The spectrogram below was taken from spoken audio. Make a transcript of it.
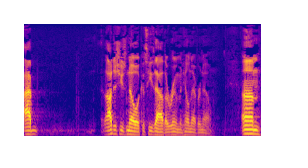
I, I'll just use Noah because he's out of the room and he'll never know. Um,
